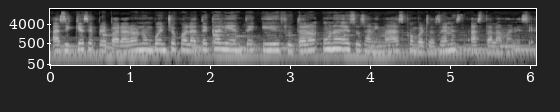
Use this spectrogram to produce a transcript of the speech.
así que se prepararon un buen chocolate caliente y disfrutaron una de sus animadas conversaciones hasta el amanecer.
